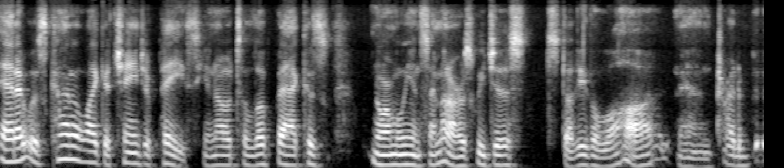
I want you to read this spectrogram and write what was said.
And it was kind of like a change of pace, you know, to look back, because normally in seminars, we just study the law and try to b-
